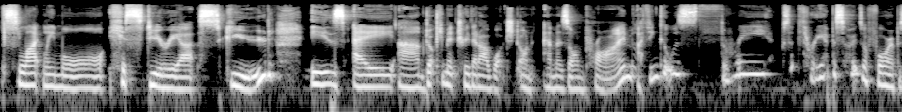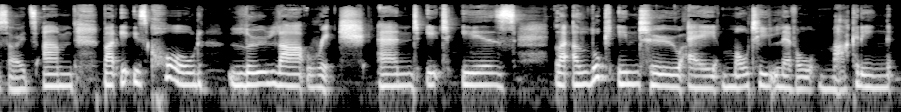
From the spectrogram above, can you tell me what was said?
slightly more hysteria skewed, is a um, documentary that I watched on Amazon Prime. I think it was three was it three episodes or four episodes um but it is called LuLaRich, and it is like a look into a multi level marketing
